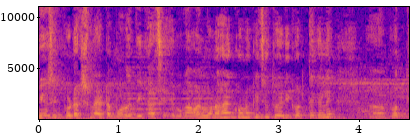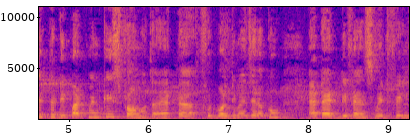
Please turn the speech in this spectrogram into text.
মিউজিক প্রোডাকশনের একটা বড় দিক আছে এবং আমার মনে হয় কোনো কিছু তৈরি করতে গেলে প্রত্যেকটা ডিপার্টমেন্টকেই স্ট্রং হতে হয়। একটা ফুটবল টিমে যেরকম অ্যাটাক ডিফেন্স মিডফিল্ড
